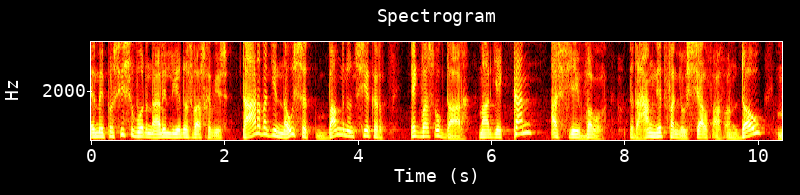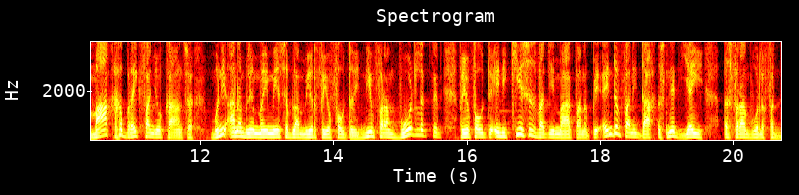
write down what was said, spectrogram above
en my presiese woorde na die leerders was gewees. Daar wat jy nou sit, bang en onseker, ek was ook daar, maar jy kan as jy wil. Dit hang net van jouself af. Onthou, maak gebruik van jou kansse. Moenie ander blame my mense blameer vir jou foute nie. Neem verantwoordelik vir vir jou foute en die keuses wat jy maak want op die einde van die dag is net jy is verantwoordelik vir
